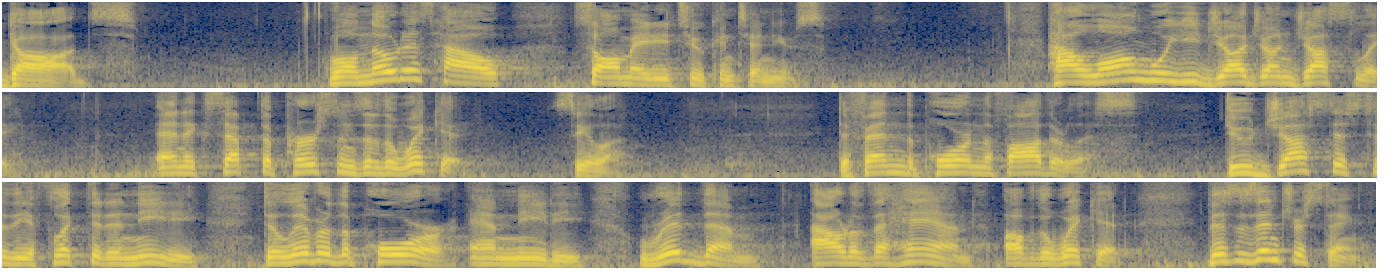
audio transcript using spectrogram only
gods? Well, notice how Psalm 82 continues. How long will ye judge unjustly and accept the persons of the wicked? Selah. Defend the poor and the fatherless. Do justice to the afflicted and needy. Deliver the poor and needy. Rid them out of the hand of the wicked. This is interesting.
